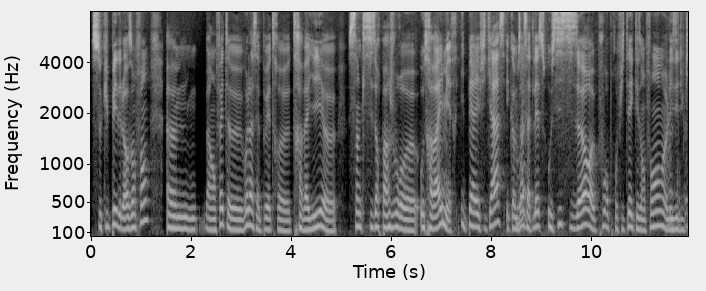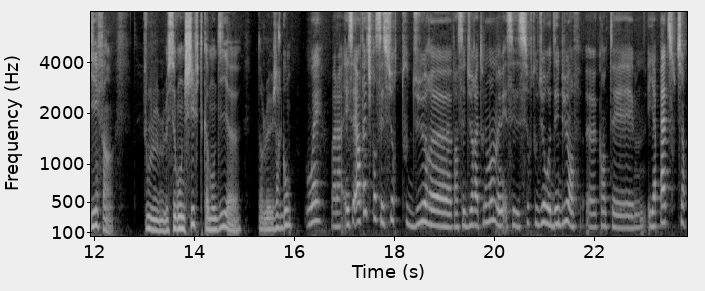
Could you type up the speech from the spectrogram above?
s'occuper de leurs enfants. ben, en fait, voilà, ça peut être travailler 5-6 heures par jour au travail, mais être hyper efficace, et comme ça, ça te laisse aussi 6 heures pour profiter avec tes enfants, les éduquer, enfin, tout le, le, second shift, comme on dit dans le jargon. Ouais, voilà. Et en fait, je pense que c'est surtout dur, euh, enfin, c'est dur à tout le monde, mais c'est surtout dur au début, en, euh, quand il n'y a pas de soutien.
